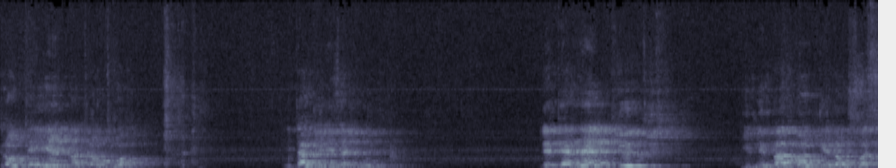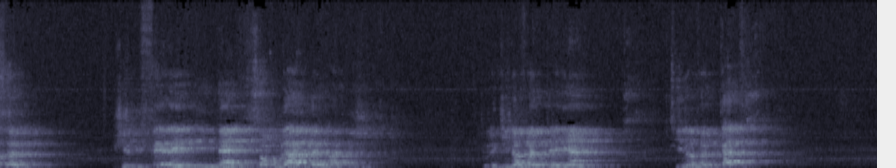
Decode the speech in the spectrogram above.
31 à 33 etangeli ezali boye l'éternel dieu dit il n'est pas bon que l'homme soit seul je lui ferai une aide semblable à lui toleki na 21 tina 24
